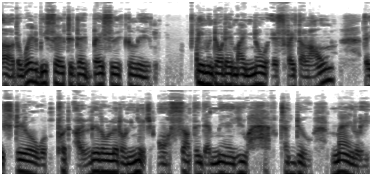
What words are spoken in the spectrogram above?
uh, the way to be saved today basically even though they might know it's faith alone, they still will put a little, little niche on something that me and you have to do. Mainly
